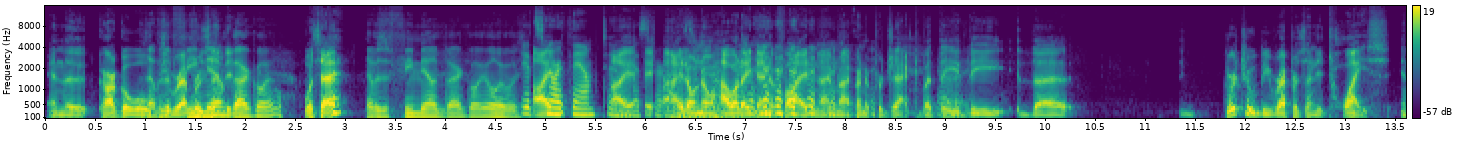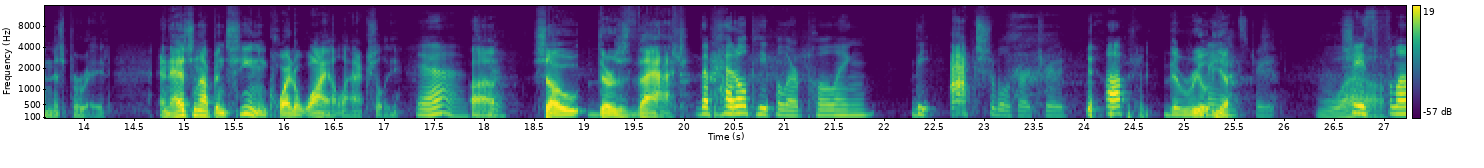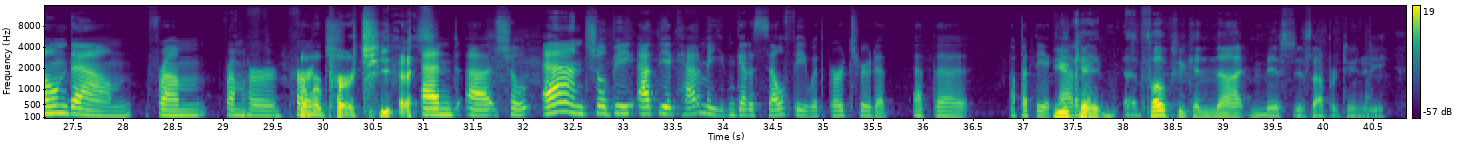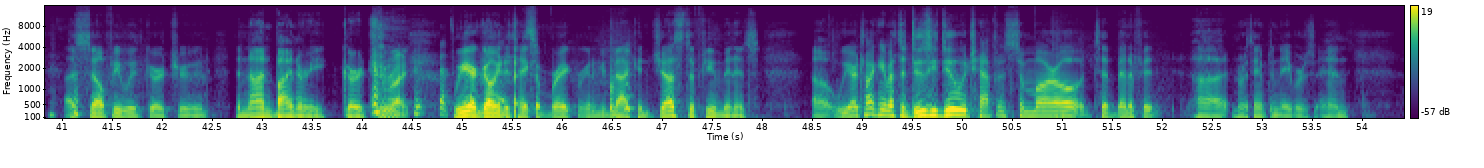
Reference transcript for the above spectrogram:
and the gargoyle will That was be a female represented. gargoyle? What's that? That was a female gargoyle? Or was it's I- Northampton, I, Mr. I don't know how it identified, and I'm not going to project. But the, the the Gertrude will be represented twice in this parade, and has not been seen in quite a while, actually. Yeah. it's Uh, true. so there's that. The pedal people are pulling the actual Gertrude up The real Main yeah Street. wow. She's flown down from from her perch. from her perch. Yes. And uh, she'll and she'll be at the academy. You can get a selfie with Gertrude at, at the up at the academy. You academy. can, uh, folks, you cannot miss this opportunity. A selfie with Gertrude, the non-binary Gertrude. Right. That's we are going to take a break. We're going to be back in just a few minutes. Uh, we are talking about the Doozy Do, which happens tomorrow to benefit uh, Northampton neighbors, and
